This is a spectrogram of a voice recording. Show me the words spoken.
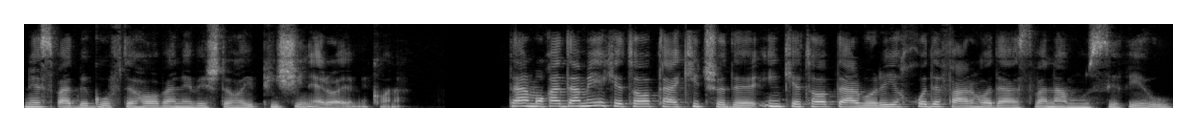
نسبت به گفته ها و نوشته های پیشین ارائه می کند. در مقدمه کتاب تاکید شده این کتاب درباره خود فرهاد است و نه موسیقی او.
